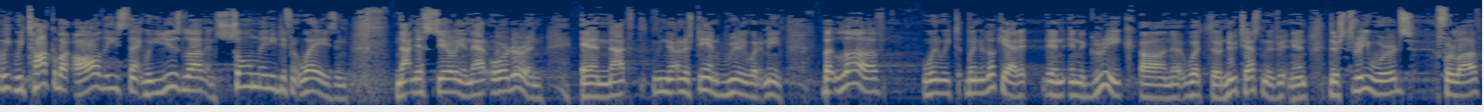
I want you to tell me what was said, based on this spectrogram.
we, we talk about all these things. We use love in so many different ways, and not necessarily in that order, and, and not understand really what it means. But love, when we, when we look at it in, in the Greek, uh, what the New Testament is written in, there's three words for love.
